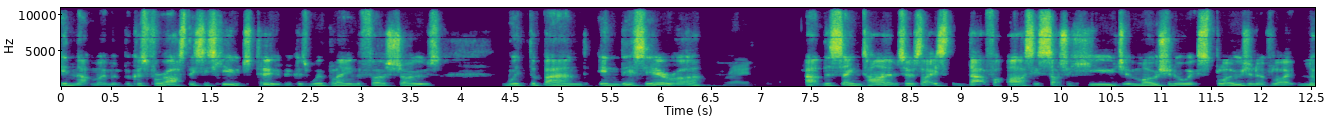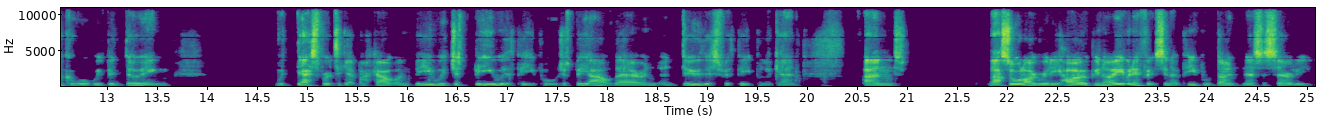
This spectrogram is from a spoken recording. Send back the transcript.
in that moment because for us this is huge too because we're playing the first shows with the band in this era right. at the same time. So it's like it's that for us is such a huge emotional explosion of like look at what we've been doing. We're desperate to get back out and be with just be with people just be out there and, and do this with people again. And that's all i really hope you know even if it's you know people don't necessarily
